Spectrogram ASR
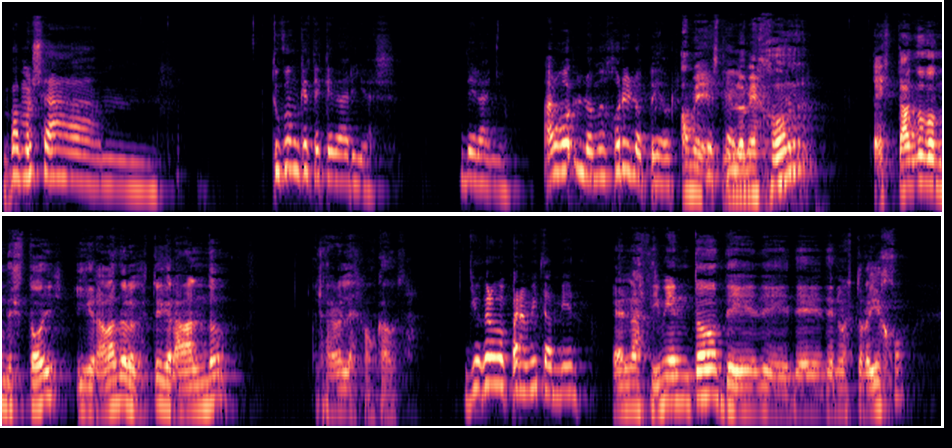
Vamos a. mm, ¿Tú con qué te quedarías del año? Algo, lo mejor y lo peor. Hombre, este lo mejor, estando donde estoy y grabando lo que estoy grabando, Rebeldes con Causa. Yo creo que para mí también. El nacimiento de, de- de- de nuestro hijo.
